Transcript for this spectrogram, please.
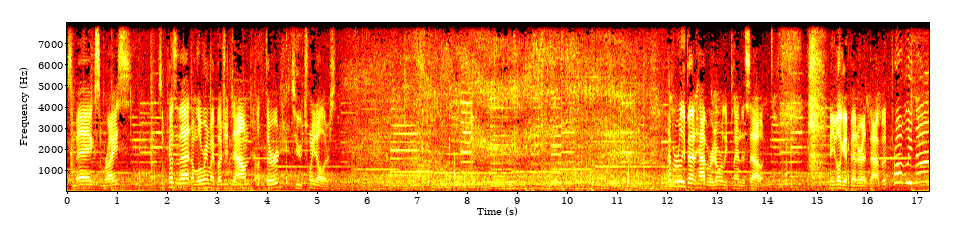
some eggs, some rice. So because of that, I'm lowering my budget down a third to $20. I have a really bad habit where I don't really plan this out. Maybe I'll get better at that, but probably not.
